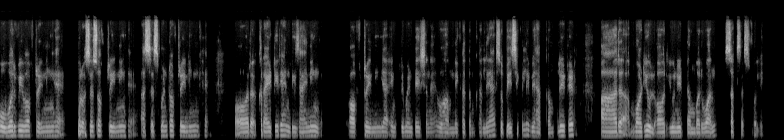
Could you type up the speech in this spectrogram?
ओवरव्यू ऑफ़ ट्रेनिंग है प्रोसेस ऑफ़ ट्रेनिंग है असेसमेंट ऑफ़ ट्रेनिंग है और criteria and designing of training या इम्प्लीमेंटेशन है वो हमने खत्म कर लिया है। So basically we have completed our module और यूनिट नंबर वन सक्सेसफुली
